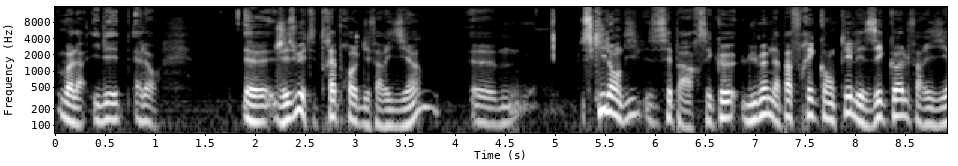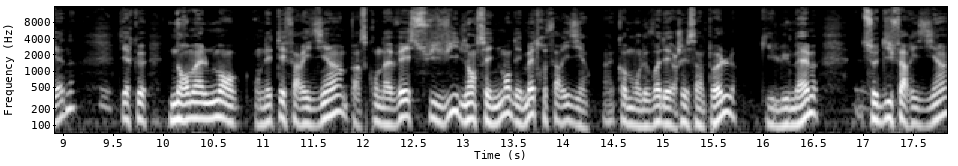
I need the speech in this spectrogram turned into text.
Voilà, il est alors euh, Jésus était très proche des pharisiens. Euh, ce qu'il en dit sépare, c'est que lui-même n'a pas fréquenté les écoles pharisiennes. C'est-à-dire que normalement, on était pharisien parce qu'on avait suivi l'enseignement des maîtres pharisiens, hein, comme on le voit d'ailleurs chez saint Paul, qui lui-même se dit pharisien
